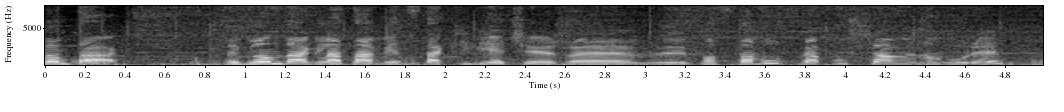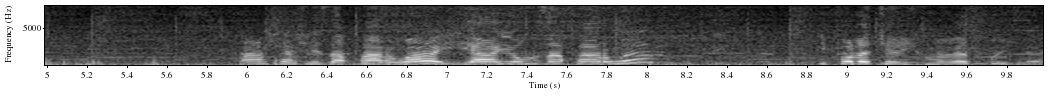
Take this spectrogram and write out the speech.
Wam tak, wygląda jak latawiec taki wiecie, że y, podstawówka puszczamy do góry, Kasia się zaparła, ja ją zaparłem i polecieliśmy we dwójkę.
